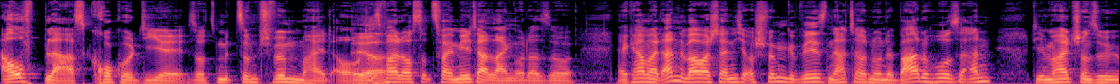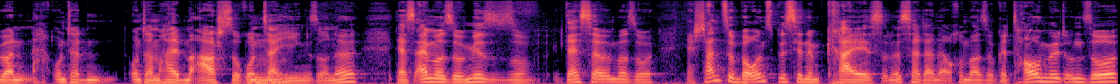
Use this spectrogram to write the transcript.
Aufblaskrokodil, so mit so einem Schwimmen halt auch. Ja. Das war halt auch so zwei Meter lang oder so. Der kam halt an, war wahrscheinlich auch schwimmen gewesen, hatte auch nur eine Badehose an, die ihm halt schon so über, unter, unterm halben Arsch so runterhing, mhm. so, ne? Der ist einmal so, mir so, der ist ja immer so, der stand so bei uns ein bisschen im Kreis und ist halt dann auch immer so getaumelt und so.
